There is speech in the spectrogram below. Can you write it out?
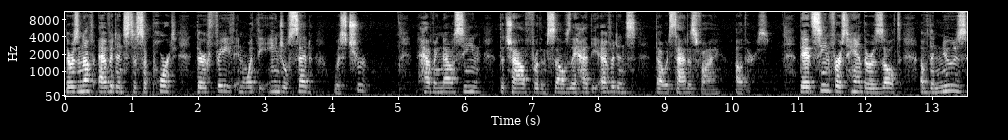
There was enough evidence to support their faith in what the angel said was true. Having now seen the child for themselves, they had the evidence that would satisfy others. They had seen firsthand the result of the news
